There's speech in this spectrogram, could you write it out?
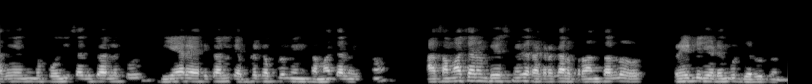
అదేవిధంగా పోలీస్ అధికారులకు డిఆర్ఐ అధికారులకు ఎప్పటికప్పుడు మేము సమాచారం ఇస్తున్నాం. ఆ సమాచారం బేస్ మీద రకరకాల ప్రాంతాల్లో రైడ్లు చేయడం కూడా జరుగుతుంది.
